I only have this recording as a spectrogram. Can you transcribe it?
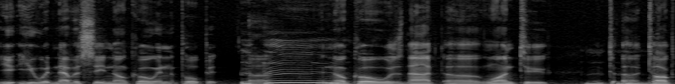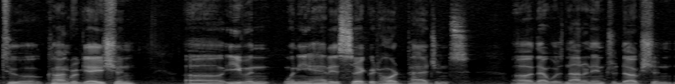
You you would never see Nonco in the pulpit. Uh, Nonco was not uh, one to, to uh, talk to a congregation. Uh, even when he had his Sacred Heart pageants, uh, that was not an introduction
